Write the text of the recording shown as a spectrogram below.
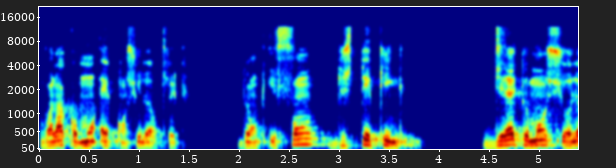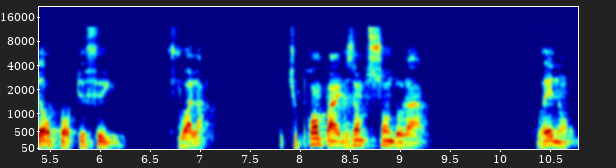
Voilà comment est conçu leur truc. Donc, ils font du staking directement sur leur portefeuille. Voilà. Tu prends par exemple 100 dollars. Ouais, non,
